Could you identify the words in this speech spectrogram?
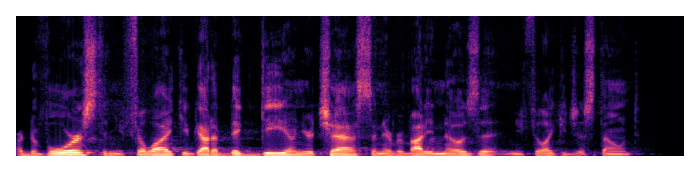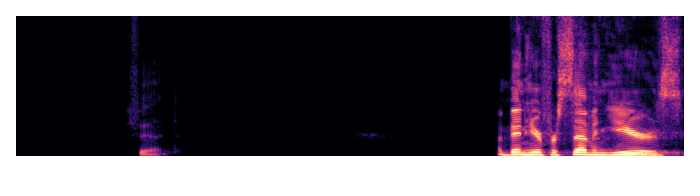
are divorced and you feel like you've got a big D on your chest and everybody knows it and you feel like you just don't fit. I've been here for seven years,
